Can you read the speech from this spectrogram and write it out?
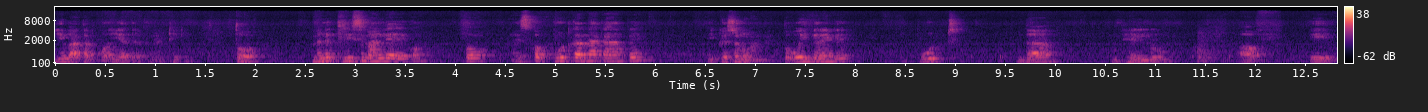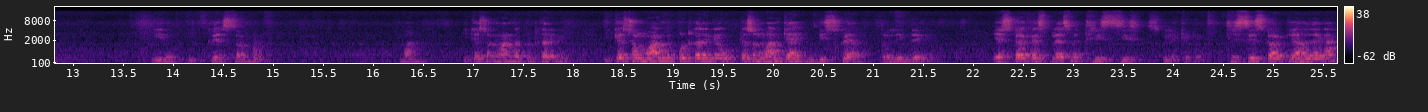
ये बात आपको याद रखना है, ठीक है? तो मैंने थ्री से मान लिया ए को। तो इसको पुट करना है कहाँ पे? इक्वेशन वन में। तो वही करेंगे। Put the value of A in equation one equation one में पुट करेंगे। इक्वेशन वन में पुट करेंगे। इक्वेशन वन क्या है? बी स्क्वायर तो लिख देंगे। ए स्क्वायर के प्लेस में थ्री सी लिखेंगे थ्री सी स्क्वायर क्या हो जाएगा?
